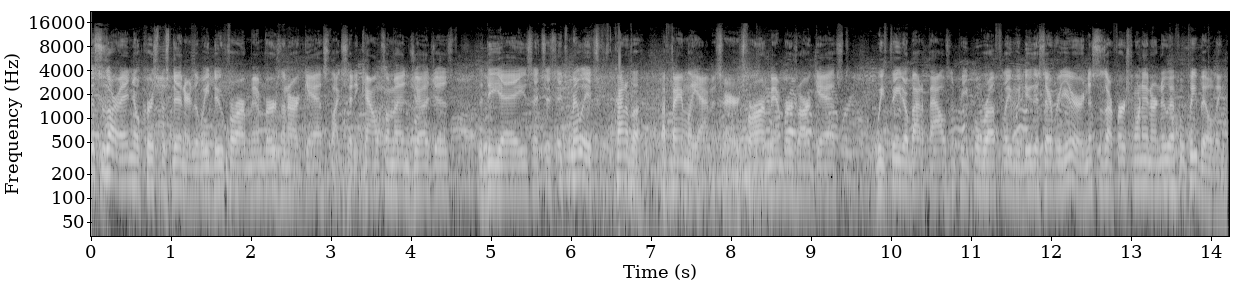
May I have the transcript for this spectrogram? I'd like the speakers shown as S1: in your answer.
S1: This is our annual Christmas dinner that we do for our members and our guests, like city councilmen, judges, the DAs. It's just, it's really, it's kind of a, a family atmosphere. It's for our members, our guests. We feed about a thousand people roughly. We do this every year, and this is our first one in our new FOP building.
